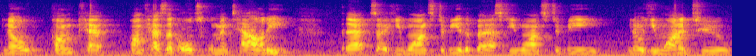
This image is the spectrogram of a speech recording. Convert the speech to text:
you know, Punk ha- Punk has that old school mentality that uh, he wants to be the best. He wants to be, you know, he wanted to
